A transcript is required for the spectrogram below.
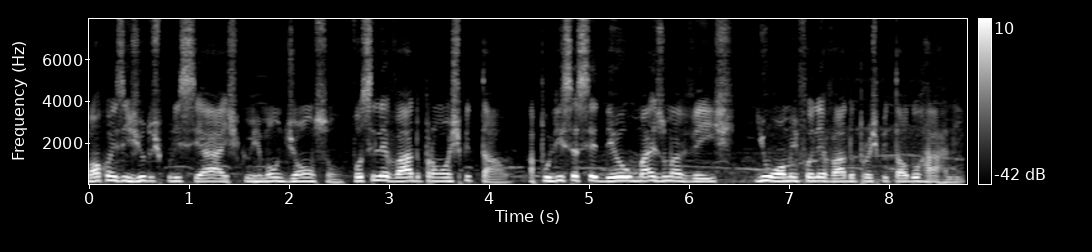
Malcolm exigiu dos policiais que o irmão Johnson fosse levado para um hospital. A polícia cedeu mais uma vez e o homem foi levado para o hospital do Harley.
